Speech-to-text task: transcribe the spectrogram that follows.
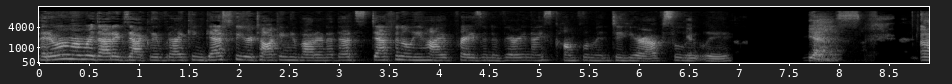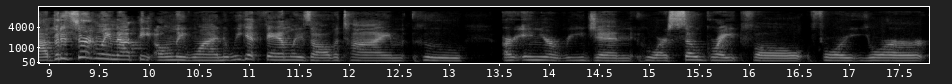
I don't remember that exactly, but I can guess who you're talking about. And that's definitely high praise and a very nice compliment to hear. Absolutely. Yes. Uh, but it's certainly not the only one. We get families all the time who are in your region who are so grateful for your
